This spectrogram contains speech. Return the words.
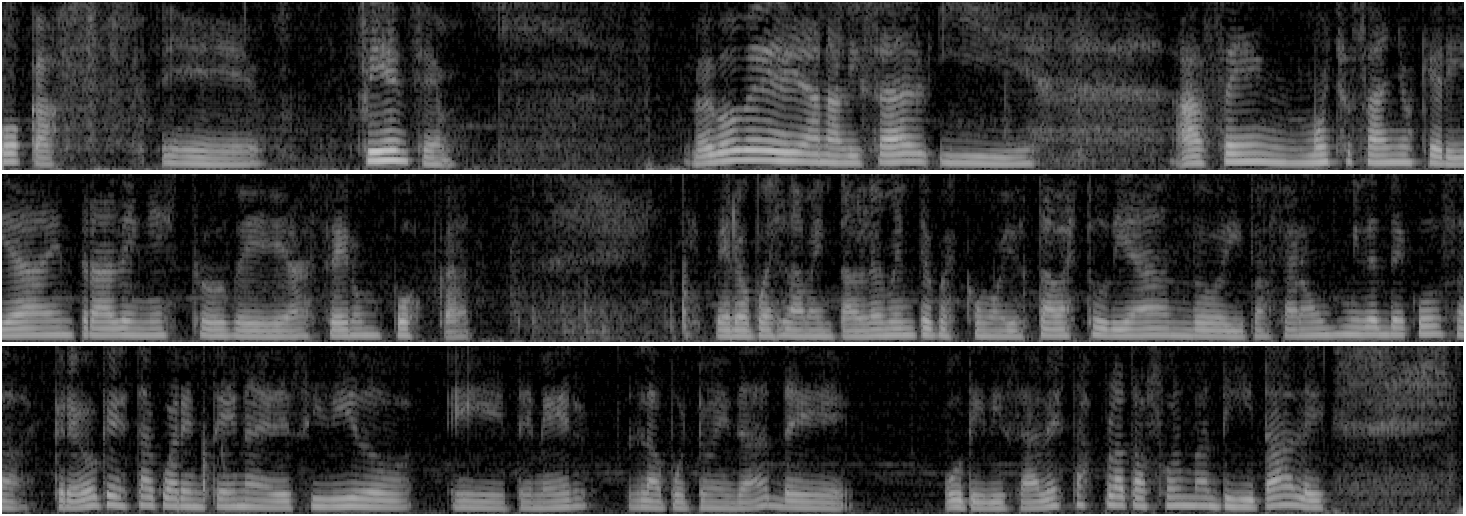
podcast. Eh, fíjense, luego de analizar y hace muchos años quería entrar en esto de hacer un podcast, pero pues lamentablemente pues como yo estaba estudiando y pasaron miles de cosas, creo que esta cuarentena he decidido eh, tener la oportunidad de utilizar estas plataformas digitales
